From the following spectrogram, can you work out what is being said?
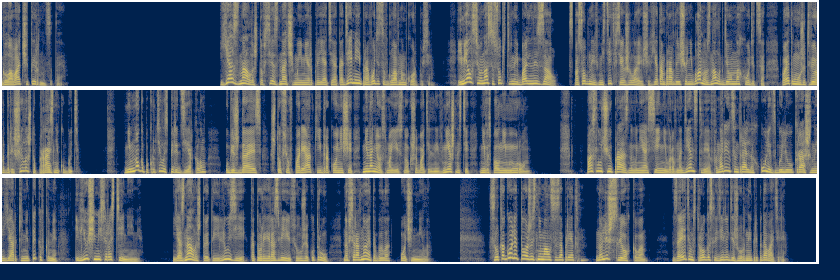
Глава 14. Я знала, что все значимые мероприятия Академии проводятся в главном корпусе. Имелся у нас и собственный бальный зал, способный вместить всех желающих. Я там, правда, еще не была, но знала, где он находится, поэтому уже твердо решила, что празднику быть. Немного покрутилась перед зеркалом, убеждаясь, что все в порядке и драконище не нанес моей сногсшибательной внешности невосполнимый урон. По случаю празднования осеннего равноденствия фонари центральных улиц были украшены яркими тыковками и вьющимися растениями. Я знала, что это иллюзии, которые развеются уже к утру, но все равно это было очень мило. С алкоголя тоже снимался запрет, но лишь с легкого. За этим строго следили дежурные преподаватели.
